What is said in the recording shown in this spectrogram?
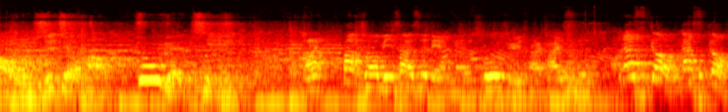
号、五十九号朱元琴。来，棒球比赛是两人出局才开始。Let's go, Let's go！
